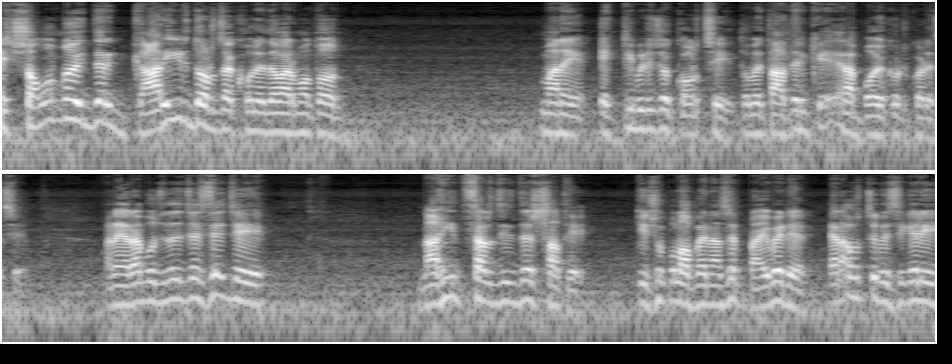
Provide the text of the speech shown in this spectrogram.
এই সমন্বয়কদের গাড়ির দরজা খুলে দেওয়ার মতন মানে অ্যাক্টিভিটিজও করছে। তবে তাদেরকে এরা বয়কট করেছে। মানে এরা বুঝতে চাইছে যে নাহিদ সার্জিসদের সাথে কিছু পোলাপেন আছে প্রাইভেটের এরা হচ্ছে বেসিক্যালি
